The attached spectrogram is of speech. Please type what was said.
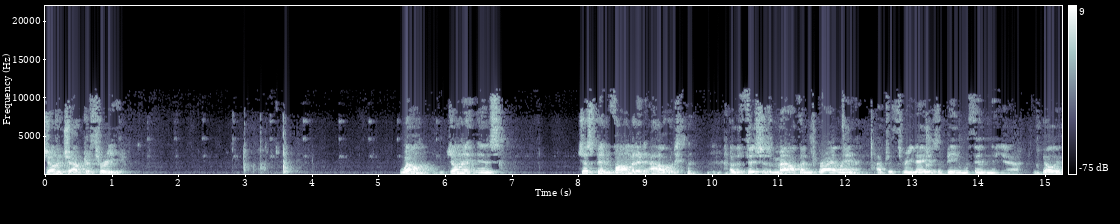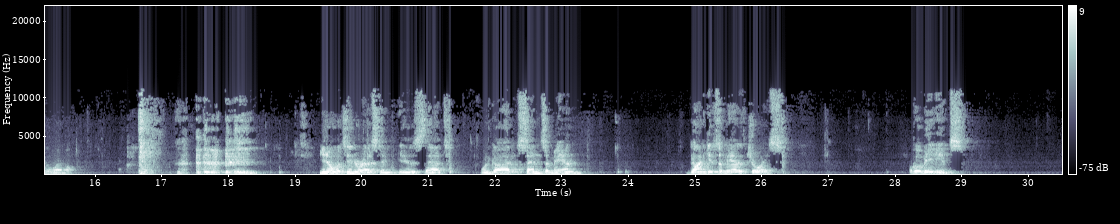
Jonah chapter 3. Well, Jonah has just been vomited out of the fish's mouth on dry land after three days of being within the, uh, the belly of the whale. you know what's interesting is that when God sends a man, God gives a man a choice of obedience.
